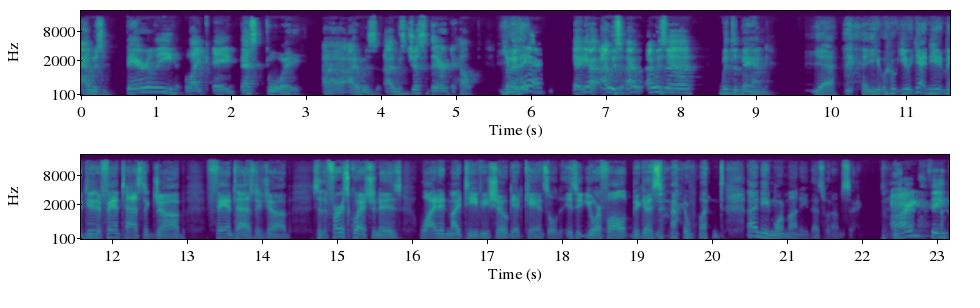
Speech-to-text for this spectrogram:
I was barely like a best boy. Uh, I was I was just there to help. You But were I was- there. Yeah, yeah. I was I, I was uh with the band. Yeah, you you yeah, you but did a fantastic job, fantastic job. So the first question is, why did my TV show get canceled? Is it your fault? Because I want, I need more money. That's what I'm saying. I think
